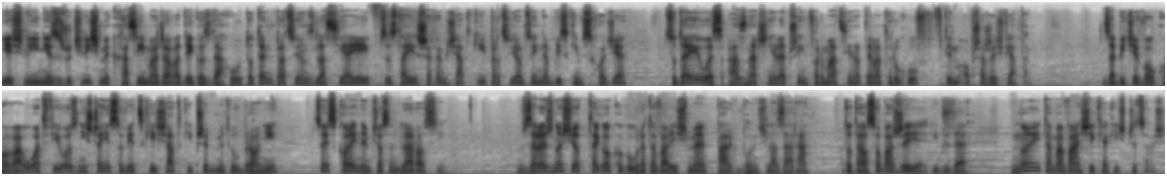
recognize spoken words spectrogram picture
Jeśli nie zrzuciliśmy Khasima Javadiego z dachu, to ten pracując dla CIA zostaje szefem siatki pracującej na Bliskim Wschodzie, co daje USA znacznie lepsze informacje na temat ruchów w tym obszarze świata. Zabicie Wołkowa ułatwiło zniszczenie sowieckiej siatki przedmiotów broni, co jest kolejnym ciosem dla Rosji. W zależności od tego, kogo uratowaliśmy, Park bądź Lazara, to ta osoba żyje, XD. No i tam awansik jakiś czy coś.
